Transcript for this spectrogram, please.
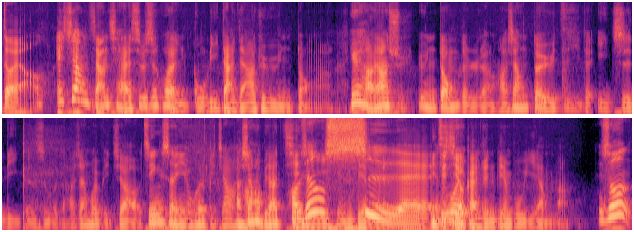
对啊，哎，这样讲起来是不是会很鼓励大家要去运动啊？因为好像是运动的人，好像对于自己的意志力跟什么的，好像会比较精神也会比较好，好像会比较好像是哎，你自己有感觉你变不一样吧？你说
